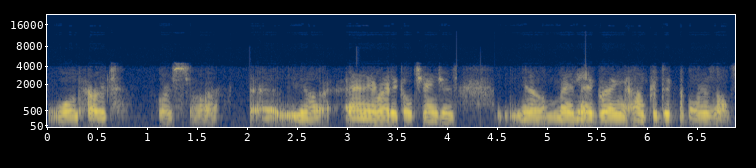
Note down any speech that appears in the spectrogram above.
won't hurt. Of course, uh, uh, you know, any radical changes, you know, may, may bring unpredictable results.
